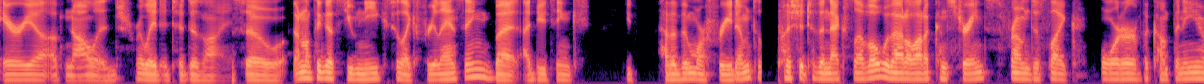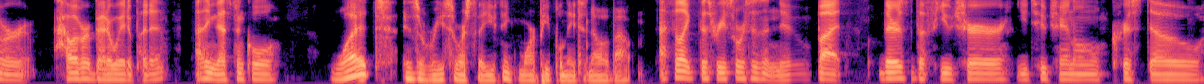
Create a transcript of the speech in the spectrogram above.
area of knowledge related to design. So i don't think that's unique to like freelancing but i do think you have a bit more freedom to push it to the next level without a lot of constraints from just like order of the company or however better way to put it I think that's been cool. What is a resource that you think more people need to know about? I feel like this resource isn't new, but there's the Futur YouTube channel, Chris Do,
